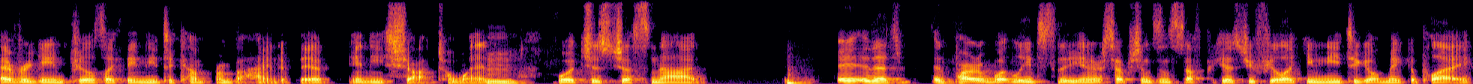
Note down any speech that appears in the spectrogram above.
every game feels like they need to come from behind if they have any shot to win, mm. which is just not. It, that's part of what leads to the interceptions and stuff because you feel like you need to go make a play.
